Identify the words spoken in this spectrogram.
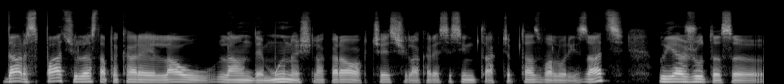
dar spațiul ăsta pe care îl au la îndemână și la care au acces și la care se simt acceptați, valorizați, îi ajută să,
